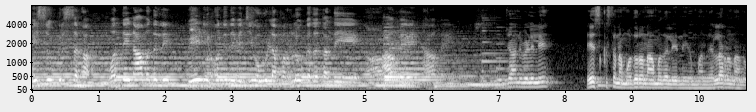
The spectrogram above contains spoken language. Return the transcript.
ಯೇಸು ಕ್ರಿಸ್ತನ ಒಂದೇ ನಾಮದಲ್ಲಿ ಬೇಡಿ ಹೊಂದಿದ್ದೇವೆ. ಜೀವವುಳ್ಳ ಪರಲೋಕದ ತಂದೆಯೇ. ಆಮೇನ್ ಆಮೇನ್. ಮುಂಜಾನೆ ವೇಳೆಯಲ್ಲಿ ಯೇಸು ಕ್ರಿಸ್ತನ ಮಧುರ ನಾಮದಲ್ಲಿ ನಿಮ್ಮನ್ನೆಲ್ಲರೂ ನಾನು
